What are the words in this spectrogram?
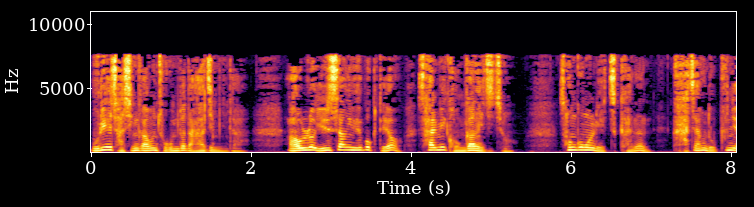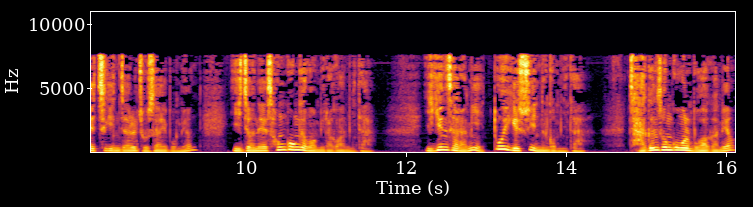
우리의 자신감은 조금 더 나아집니다. 아울러 일상이 회복되어 삶이 건강해지죠. 성공을 예측하는 가장 높은 예측 인자를 조사해 보면 이전의 성공 경험이라고 합니다. 이긴 사람이 또 이길 수 있는 겁니다. 작은 성공을 모아가며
